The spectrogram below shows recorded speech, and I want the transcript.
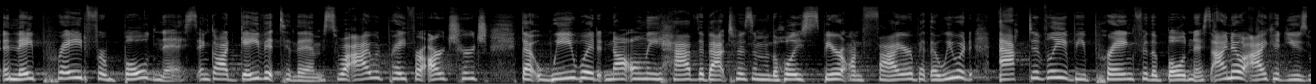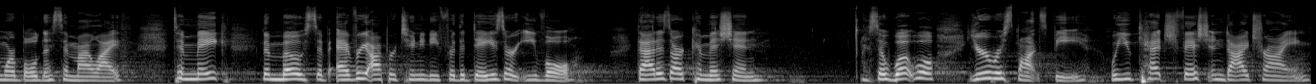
and they prayed for boldness and God gave it to them. So I would pray for our church that we would not only have the baptism of the Holy Spirit on fire, but that we would actively be praying for the boldness. I know I could use more boldness in my life to make the most of every opportunity, for the days are evil. That is our commission. So, what will your response be? Will you catch fish and die trying?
